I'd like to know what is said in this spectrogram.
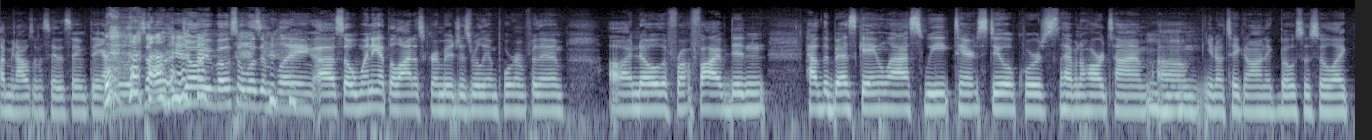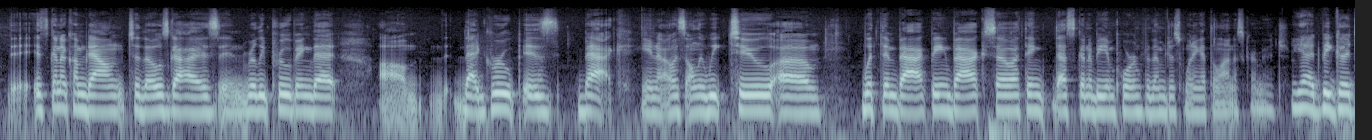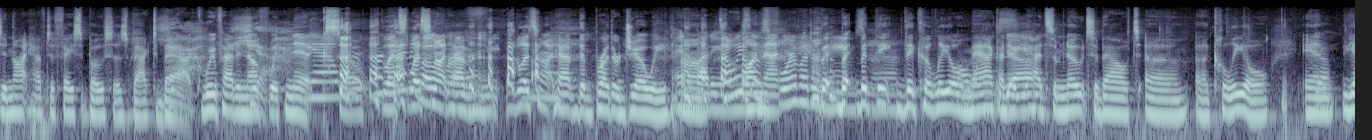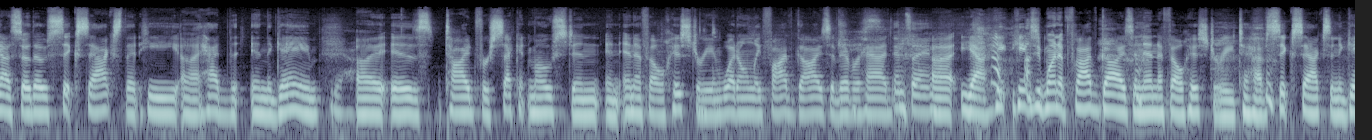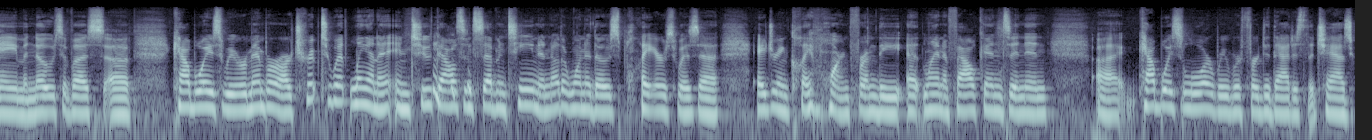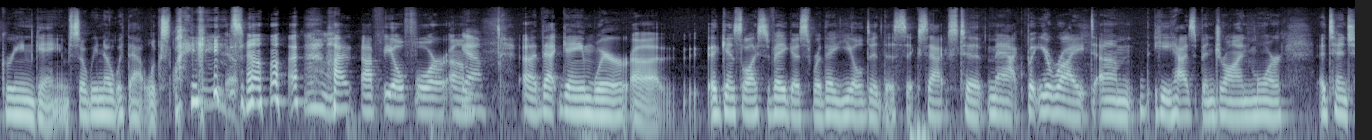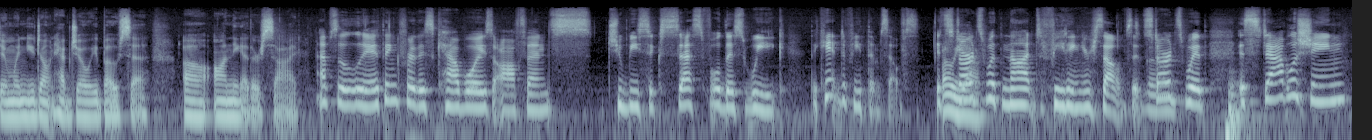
I mean, I was going to say the same thing. I really Joey Bosa wasn't playing, uh, so winning at the line of scrimmage is really important for them. Uh, I know the front five didn't have the best game last week. Terence Steele, of course, having a hard time, um, you know, taking on Nick Bosa. So like, it's going to come down to those guys and really proving that um, that group is back. You know, it's only week two. Um, with them back, being back, so I think that's going to be important for them just winning at the line of scrimmage. Yeah, it'd be good to not have to face Bosa's back to back. We've had enough Yeah. with Nick, Yeah, so we're- we're let's kind of let's not over have let's not have the brother Joey uh, Anybody It's always on that. four-letter but, names, but but the man. the Khalil Mack. I know you had some notes about uh, uh, Khalil, and yeah. so those six sacks that he uh, had in the game uh, is tied for second most in, in NFL history, and what only five guys have ever had. Insane. Uh, yeah, he, he's one of five guys in NFL history to have six sacks in a game. And those of us uh, Cowboys, we remember our trip to Atlanta in 2017. Another one of those players was uh, Adrian Clayborn from the Atlanta Falcons. And in uh, Cowboys lore, we refer to that as the Chaz Green game. So we know what that looks like. so I, I feel for um, Yeah. uh, that game where uh, against Las Vegas, where they yielded the six sacks to Mack. But you're right, um, he has been drawing more attention when you don't have Joey Bosa uh, on the other side. Absolutely. I think for this Cowboys offense to be successful this week, they can't defeat themselves. It Oh, yeah. starts with not defeating yourselves. It starts with establishing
